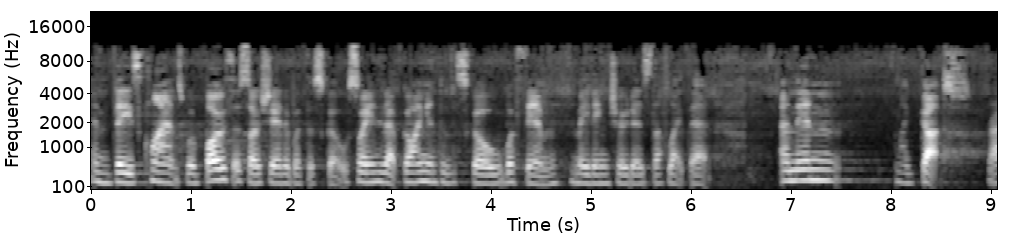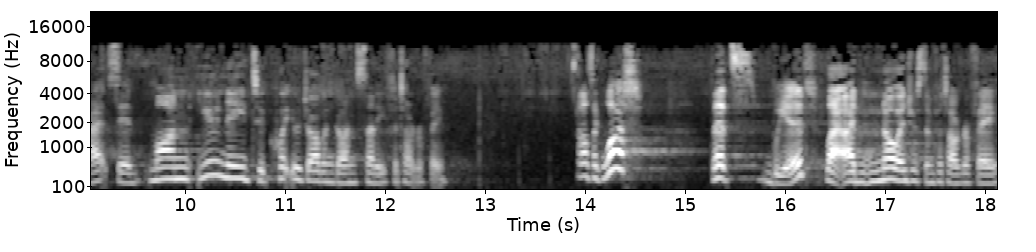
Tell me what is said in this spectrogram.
and these clients were both associated with the school. So I ended up going into the school with them, meeting tutors, stuff like that. And then my gut right, said, Mon, you need to quit your job and go and study photography. I was like, what? That's weird. Like I had no interest in photography.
